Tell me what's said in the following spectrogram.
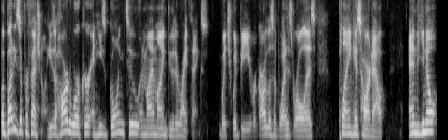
But Buddy's a professional. He's a hard worker, and he's going to, in my mind, do the right things, which would be, regardless of what his role is, playing his heart out. And, you know,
